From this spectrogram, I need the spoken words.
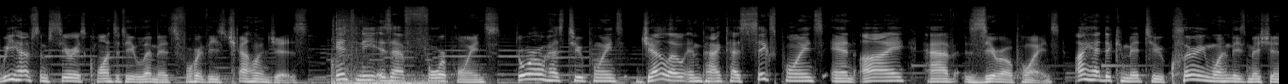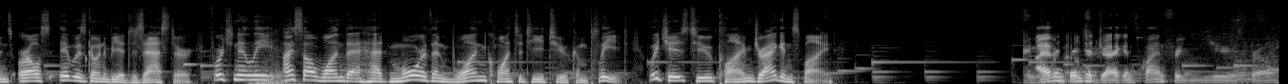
we have some serious quantity limits for these challenges. Antony is at 4 points, Doro has 2 points, Jello Impact has 6 points, and I have 0 points. I had to commit to clearing one of these missions or else it was going to be a disaster. Fortunately, I saw one that had more than one quantity to complete, which is to climb Dragonspine. I haven't been to Dragonspine for years, bro.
